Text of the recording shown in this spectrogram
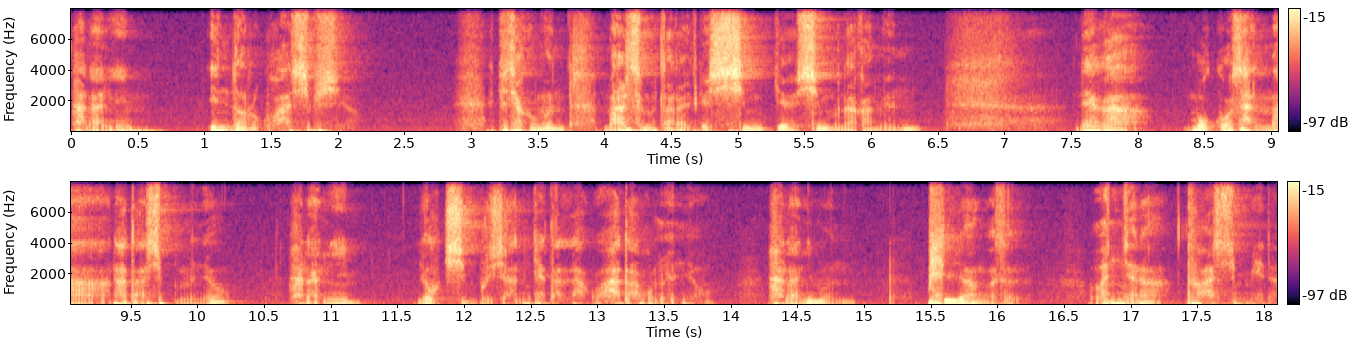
하나님 인도를 구하십시오. 이렇게 자꾸만 말씀을 따라 이렇게 심게 심어 나가면 내가 먹고 살만하다 싶으면요. 하나님 욕심 부리지 않게 해달라고 하다 보면요. 하나님은 필요한 것을 언제나 더하십니다.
